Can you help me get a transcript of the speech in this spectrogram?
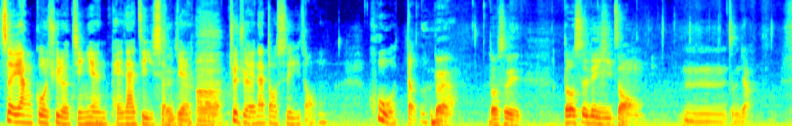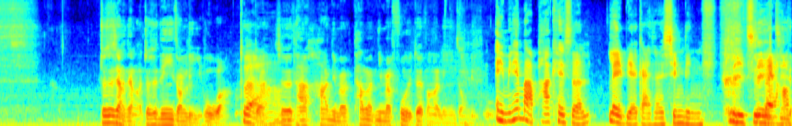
这样过去的经验陪在自己身边，嗯，就觉得那都是一种获得。对啊，都是都是另一种，嗯，怎么讲？就是这样讲啊，就是另一种礼物啊。对啊，对就是他他你们他们你们赋予对方的另一种礼物。哎、明天把 Podcast 的类别改成心灵 励志类哈，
